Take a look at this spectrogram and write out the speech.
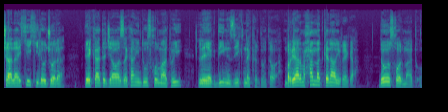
چالاکییەکی لەو جۆرە، پێکهاتە جیاوازەکانی دووز خورماتووی لە یەکدی نزیک نەکردۆتەوە. بڕیار محەمەد کەناڵی ڕێگا، دووز خورماتوو.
